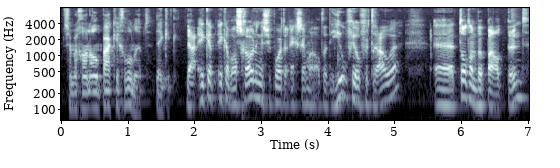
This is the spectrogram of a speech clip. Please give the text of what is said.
zeg maar, gewoon al een paar keer gewonnen hebt, denk ik. Ja, ik heb, ik heb als Groningen supporter echt zeg maar altijd heel veel vertrouwen. eh, tot een bepaald punt.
